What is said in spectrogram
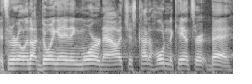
It's really not doing anything more now, it's just kind of holding the cancer at bay.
